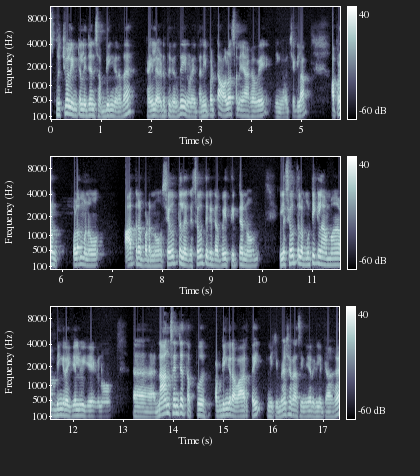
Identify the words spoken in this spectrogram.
ஸ்பிரிச்சுவல் இன்டெலிஜென்ஸ் அப்படிங்கிறத கையில் எடுத்துக்கிறது என்னுடைய தனிப்பட்ட ஆலோசனையாகவே நீங்கள் வச்சுக்கலாம். அப்புறம் புலம்பணும் ஆத்திரப்படணும் செவுத்துல செவுத்துக்கிட்ட போய் திட்டணும் இல்லை செவுத்துல முட்டிக்கலாமா அப்படிங்கிற கேள்வி கேட்கணும். நான் செஞ்ச தப்பு அப்படிங்கிற வார்த்தை இன்னைக்கு மேஷராசி நேர்களுக்காக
